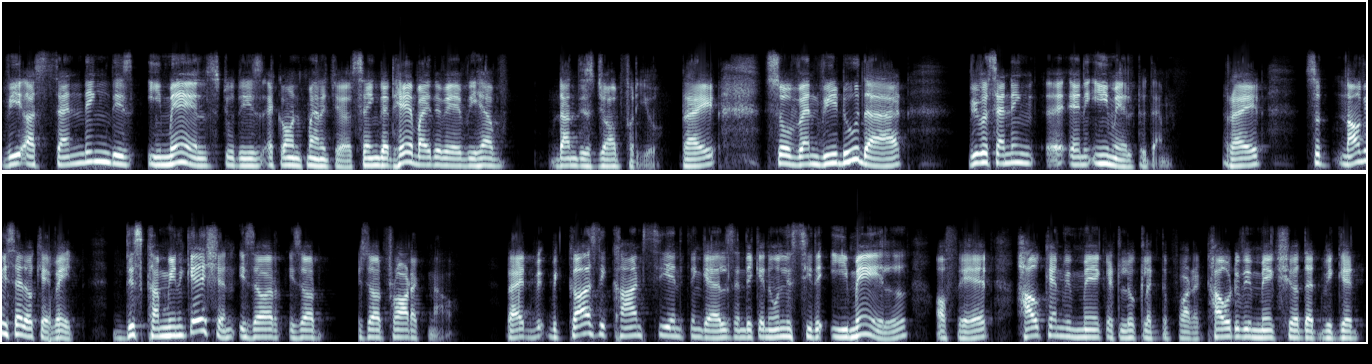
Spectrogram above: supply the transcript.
we are sending these emails to these account managers saying that hey by the way we have done this job for you right? So when we do that we were sending uh, an email to them right? So now we said okay wait this communication is our is our is our product now right? Because they can't see anything else and they can only see the email of it how can we make it look like the product? How do we make sure that we get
